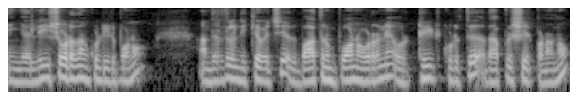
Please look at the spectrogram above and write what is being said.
நீங்கள் லீஷோடு தான் கூட்டிகிட்டு போகணும். அந்த இடத்துல நிற்க வச்சு அது பாத்ரூம் போன உடனே ஒரு ட்ரீட் கொடுத்து அதை அப்ரிஷியேட் பண்ணணும்.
